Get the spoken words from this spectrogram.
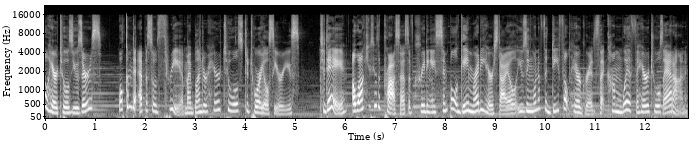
Hello Hair Tools users! Welcome to episode 3 of my Blender Hair Tools tutorial series. Today, I'll walk you through the process of creating a simple game-ready hairstyle using one of the default hair grids that come with the Hair Tools add-on.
